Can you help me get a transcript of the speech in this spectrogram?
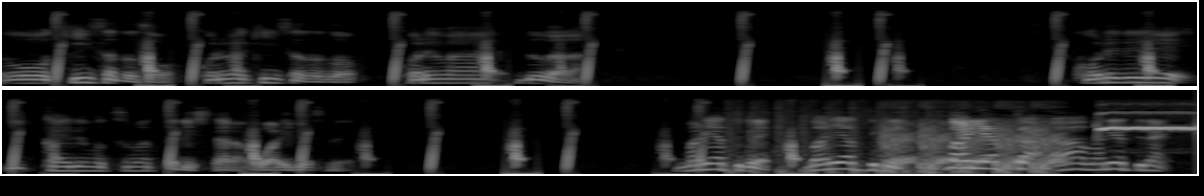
おー、僅差だぞ。これは僅差だぞ。これは、どうだな。これで一回でも詰まったりしたら終わりですね。間に合ってくれ間に合ってくれ間に合ったあー、間に合ってない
